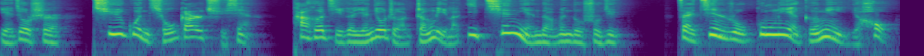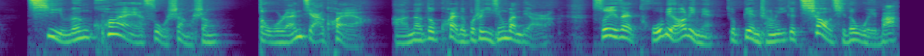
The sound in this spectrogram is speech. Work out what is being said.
也就是曲棍球杆曲线。他和几个研究者整理了一千年的温度数据，在进入工业革命以后，气温快速上升，陡然加快啊！啊，那都快的不是一星半点啊！所以在图表里面就变成了一个翘起的尾巴，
